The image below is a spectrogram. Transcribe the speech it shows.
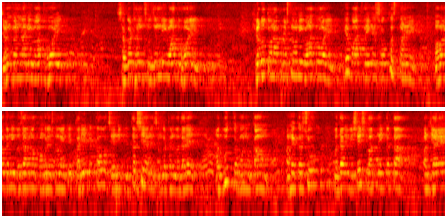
જનગણનાની વાત હોય, સંગઠન સૂજનની વાત હોય, ખેડૂતોના પ્રશ્નોની વાત હોય, એ વાત લઈને ચોક્કસપણે ભાવનગરની બજારમાં કોંગ્રેસનો એક કાર્યકર્તાઓ છે, એની ઉતરશે અને સંગઠન વધારે મજબૂત કરવાનું કામ અમે કરશું. વધારે વિશેષ વાત નહીં કરતા, પણ જ્યારે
